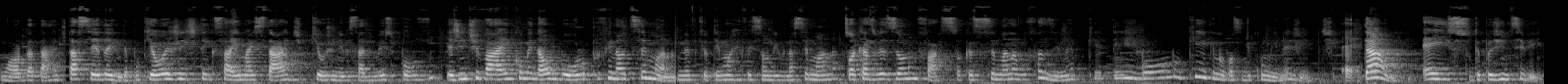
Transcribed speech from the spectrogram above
uma hora da tarde, tá cedo ainda, porque hoje a gente tem que sair mais tarde, porque hoje é aniversário do meu esposo, e a gente vai encomendar o bolo pro final de semana, né? Porque eu tenho uma refeição livre na semana, só que às vezes eu não faço, só que essa semana eu vou fazer, né? Porque tem bolo, quem é que não gosta de comer, né, gente? É. Então, é isso, depois a gente se vê.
